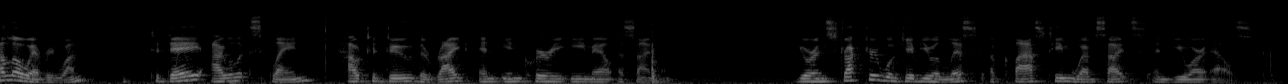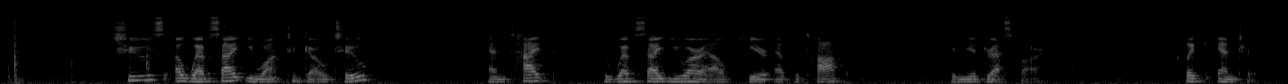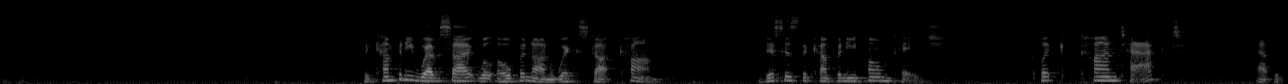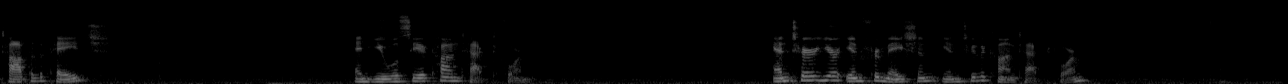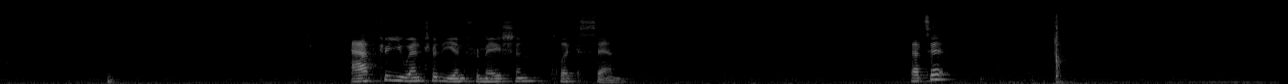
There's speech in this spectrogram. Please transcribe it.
Hello everyone. Today I will explain how to do the Write an Inquiry email assignment. Your instructor will give you a list of class team websites and URLs. Choose a website you want to go to and type the website URL here at the top in the address bar. Click Enter. The company website will open on Wix.com. This is the company homepage. Click Contact at the top of the page and you will see a contact form. Enter your information into the contact form. After you enter the information, click Send. That's it.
